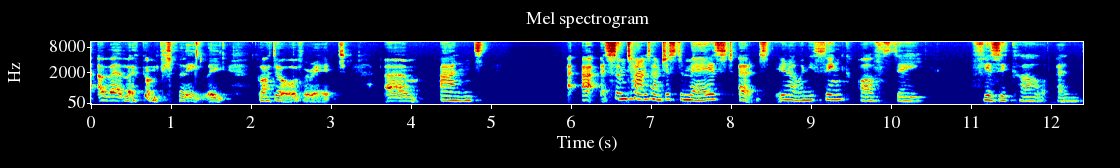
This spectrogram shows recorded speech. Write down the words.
I've ever completely got over it. Um, and I, sometimes I'm just amazed at, you know, when you think of the physical and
